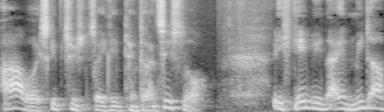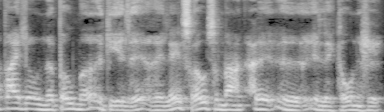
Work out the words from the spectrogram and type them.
aber es gibt zwischenzeitlich den Transistor. Ich gebe Ihnen einen Mitarbeiter und dann bauen wir die Relais raus und machen alle äh, elektronische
